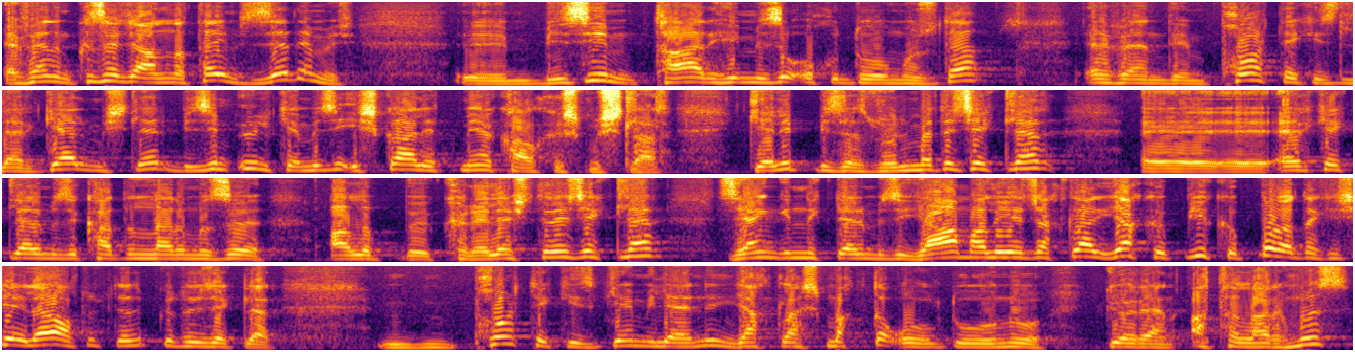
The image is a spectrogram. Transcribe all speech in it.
Efendim kısaca anlatayım size demiş. Ee, bizim tarihimizi okuduğumuzda efendim Portekizliler gelmişler bizim ülkemizi işgal etmeye kalkışmışlar. Gelip bize zulmedecekler. Ee, erkeklerimizi, kadınlarımızı alıp e, köleleştirecekler. Zenginliklerimizi yağmalayacaklar. Yakıp yıkıp buradaki şeyleri alt üst edip götürecekler. Portekiz gemilerinin yaklaşmakta olduğunu gören atalarımız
